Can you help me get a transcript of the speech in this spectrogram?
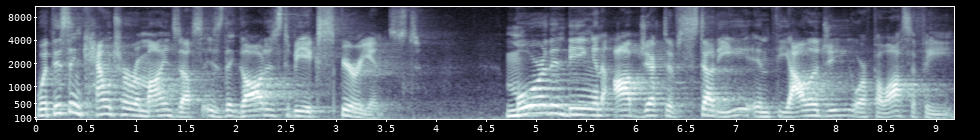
what this encounter reminds us is that God is to be experienced. More than being an object of study in theology or philosophy,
